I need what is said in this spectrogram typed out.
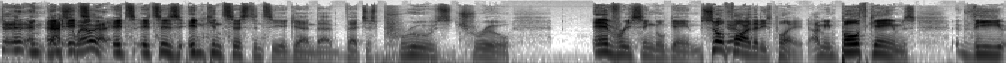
And, and And that's the it's, way I look at it. it's it's his inconsistency again that that just proves true every single game so far that he's played. I mean, both games, the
